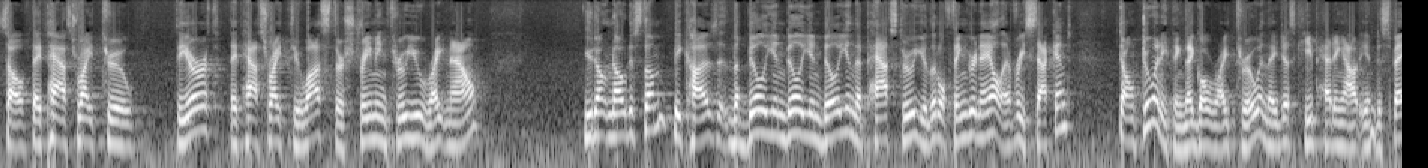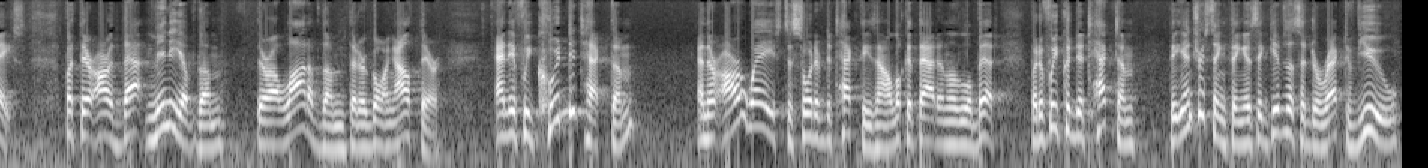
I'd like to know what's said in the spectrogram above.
So they pass right through the Earth, they pass right through us, they're streaming through you right now. You don't notice them because the billion, billion, billion that pass through your little fingernail every second don't do anything. They go right through and they just keep heading out into space. But there are that many of them, there are a lot of them that are going out there. And if we could detect them, and there are ways to sort of detect these, and I'll look at that in a little bit, but if we could detect them, the interesting thing is it gives us a direct view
